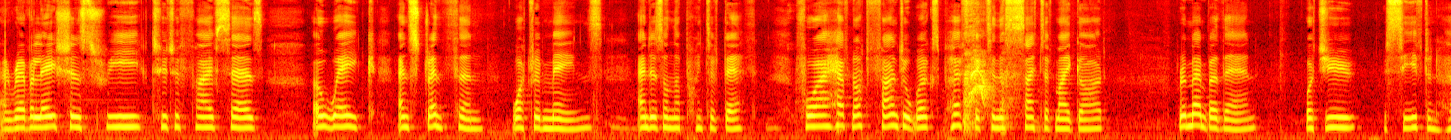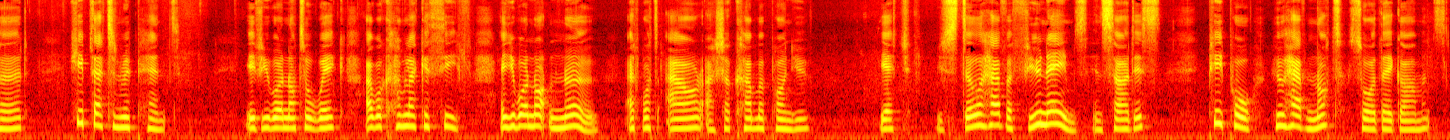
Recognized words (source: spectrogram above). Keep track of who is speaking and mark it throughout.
Speaker 1: And Revelations 3 2 to 5 says, Awake and strengthen what remains and is on the point of death. For I have not found your works perfect in the sight of my God. Remember then what you received and heard. Keep that and repent. If you are not awake, I will come like a thief, and you will not know at what hour I shall come upon you. Yet you still have a few names in Sardis, people who have not soiled their garments,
